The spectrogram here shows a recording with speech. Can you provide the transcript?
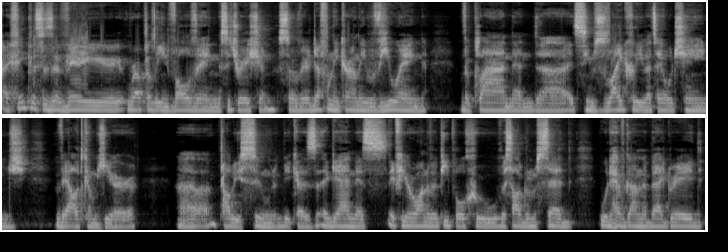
I think this is a very rapidly evolving situation. So they're definitely currently reviewing the plan, and uh, it seems likely that they will change the outcome here uh, probably soon. Because again, it's if you're one of the people who this algorithm said would have gotten a bad grade,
